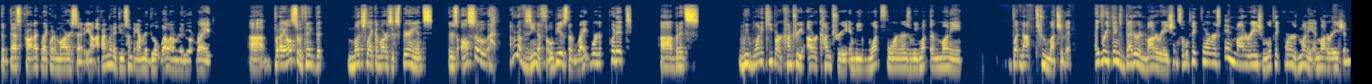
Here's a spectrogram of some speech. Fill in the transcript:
the best product, like what Amar said. You know, if I'm going to do something, I'm going to do it well and I'm going to do it right. Uh, but I also think that much like Amar's experience, there's also, I don't know if xenophobia is the right word to put it, uh, but it's, we want to keep our country our country and we want foreigners, we want their money, but not too much of it. Everything's better in moderation. So we'll take foreigners in moderation. We'll take foreigners' money in moderation.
